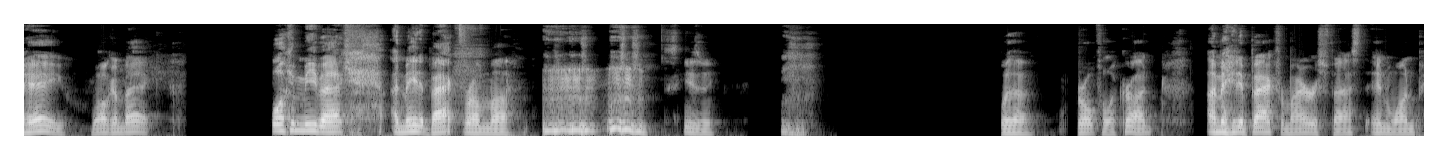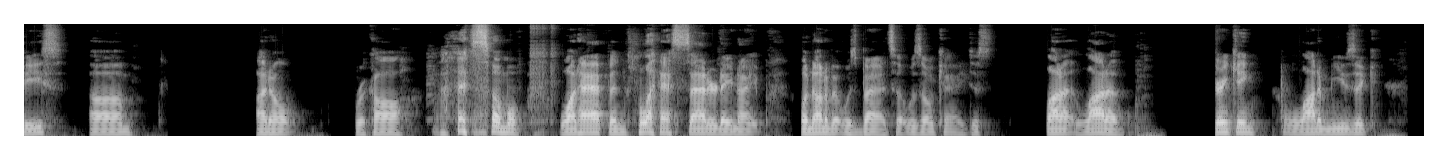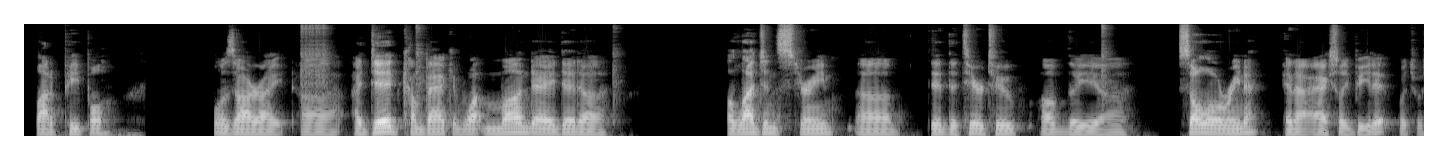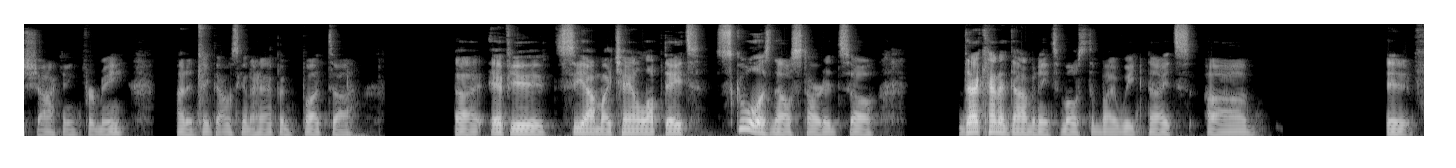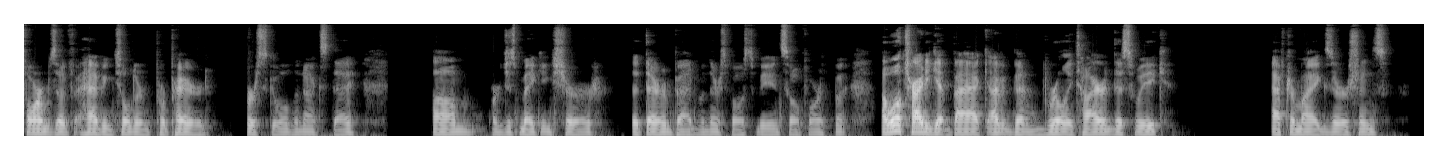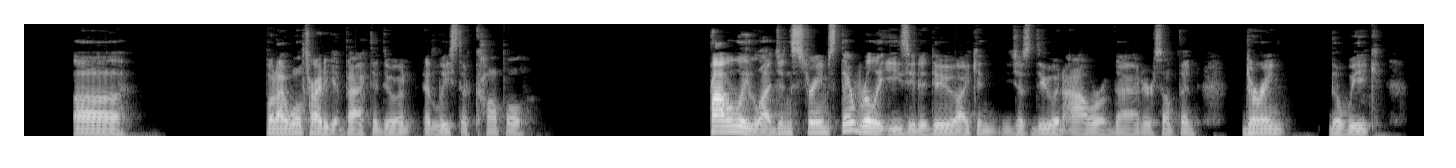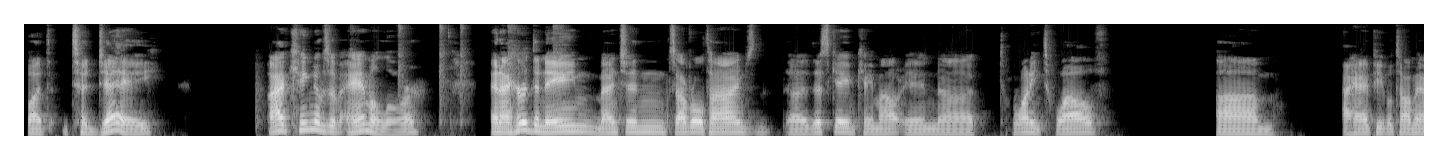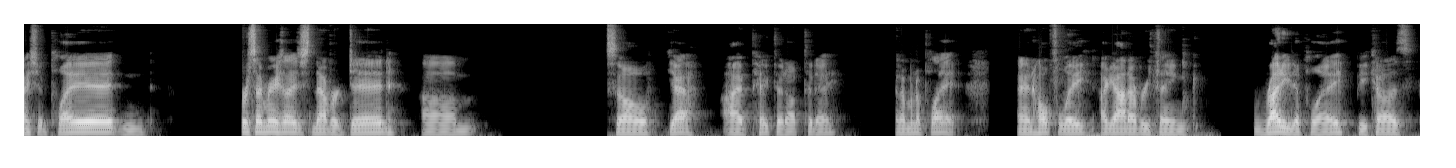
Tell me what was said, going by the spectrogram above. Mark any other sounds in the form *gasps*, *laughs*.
Hey, welcome back. Welcome me back. I made it back from uh *clears throat* excuse me. With a throat full of crud. I made it back from Irish Fest in one piece. Um I don't recall *laughs* some of what happened *laughs* last Saturday night, but none of it was bad, so it was okay. Just a lot of a lot of drinking, a lot of music, a lot of people was all right. Uh, I did come back and what Monday did a a Legends stream. Uh, did the tier two of the uh, solo arena, and I actually beat it, which was shocking for me. I didn't think that was going to happen, but uh, uh, if you see on my channel updates, school has now started, so that kind of dominates most of my weeknights. Uh, in forms of having children prepared for school the next day um, or just making sure that they're in bed when they're supposed to be and so forth. But I will try to get back. I haven't been really tired this week after my exertions. Uh, but I will try to get back to doing at least a couple. Probably legend streams. They're really easy to do. I can just do an hour of that or something during the week. But today, I have Kingdoms of Amalur and I heard the name mentioned several times. Uh, this game came out in uh, 2012. Um, I had people tell me I should play it, and for some reason I just never did. Um, so yeah, I picked it up today, and I'm gonna play it. And hopefully, I got everything ready to play because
